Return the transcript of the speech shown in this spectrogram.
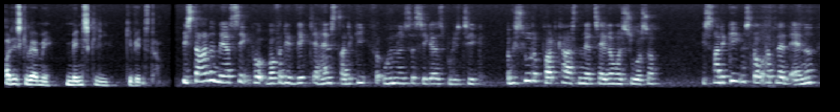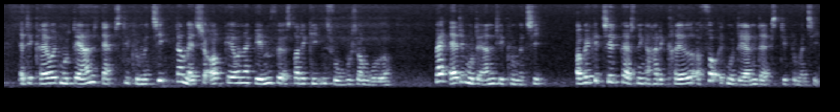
og det skal være med menneskelige gevinster. Vi startede med at se på, hvorfor det er vigtigt at have en strategi for udenrigs- og sikkerhedspolitik, og vi slutter podcasten med at tale om ressourcer, i strategien står der blandt andet, at det kræver et moderne dansk diplomati, der matcher opgaven at gennemføre strategiens fokusområder. Hvad er det moderne diplomati, og hvilke tilpasninger har det krævet at få et moderne dansk diplomati?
